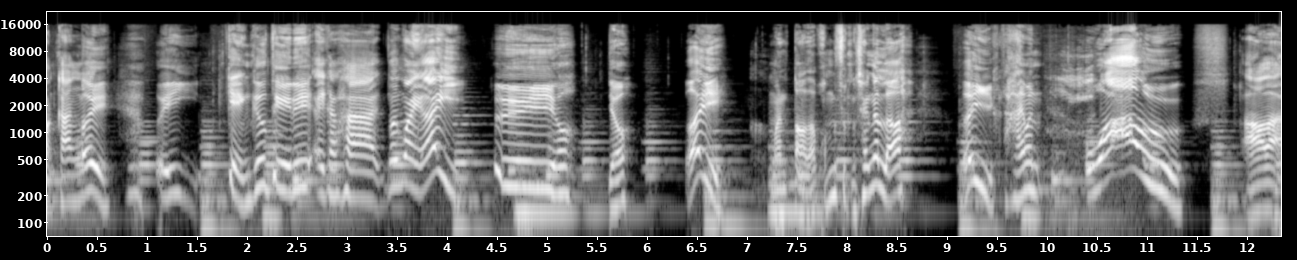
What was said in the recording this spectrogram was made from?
สังคังเอ้ยเอ้ยเก่งขึ้นทีนี่ไอ้คาถาง่อยๆเอ้ยเอ้ยเดี๋ยวเอ้ย มันตอบรับความรู้สึกของฉันกันเหรอเฮ้ยคาถามัน ว้าว เอาล่ะ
